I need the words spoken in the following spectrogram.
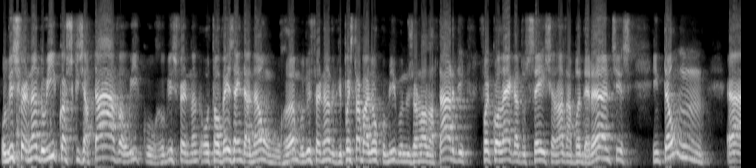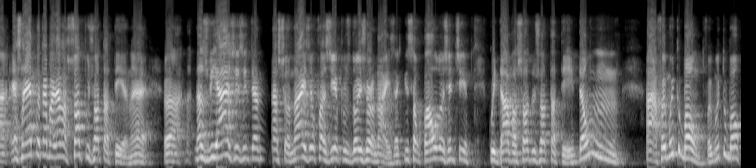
o Luiz Fernando Ico, acho que já estava, o Ico, o Luiz Fernando, ou talvez ainda não, o Ramo, o Luiz Fernando, que depois trabalhou comigo no Jornal da Tarde, foi colega do Seixas lá na Bandeirantes. Então, Uh, essa época eu trabalhava só para o JT, né? Uh, nas viagens internacionais eu fazia para os dois jornais. Aqui em São Paulo a gente cuidava só do JT. Então, ah, foi muito bom, foi muito bom.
